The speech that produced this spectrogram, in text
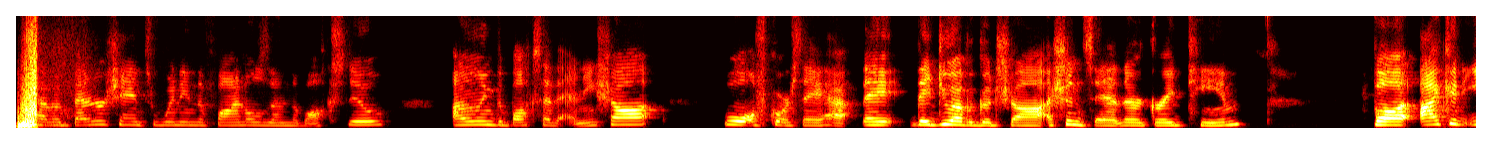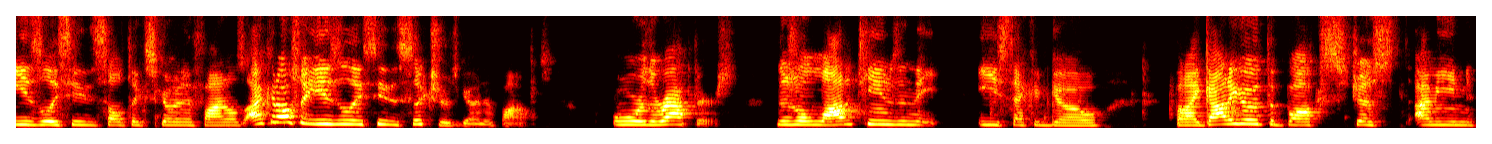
mind, have a better chance winning the finals than the Bucks do. I don't think the Bucks have any shot. Well, of course they have. They they do have a good shot. I shouldn't say it. They're a great team. But I could easily see the Celtics going to the finals. I could also easily see the Sixers going to the finals or the Raptors. There's a lot of teams in the East that could go. But I gotta go with the Bucks. Just, I mean,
